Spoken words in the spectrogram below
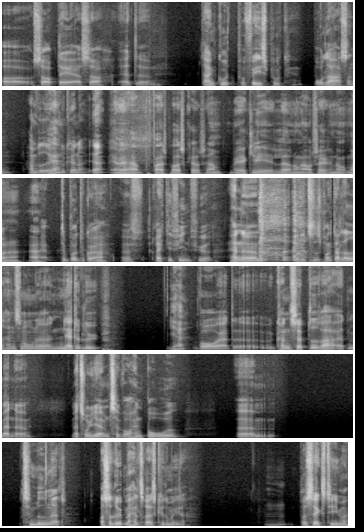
og så opdager jeg så, at øh, der er en gut på Facebook, Bo Larsen, ham ved jeg Ja. ikke, om du kender. Ja, Jeg har faktisk prøvet at skrive til ham, men jeg har ikke lige lavet nogen aftale endnu. Men, øh, ja. ja, det burde du gøre. Øh, rigtig fin fyr. Han, øh, på det tidspunkt, der lavede han sådan nogle øh, natteløb, ja. hvor at, øh, konceptet var, at man, øh, man tog hjem til, hvor han boede, øh, til midnat, og så løb man 50 km Mm. på 6 timer.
